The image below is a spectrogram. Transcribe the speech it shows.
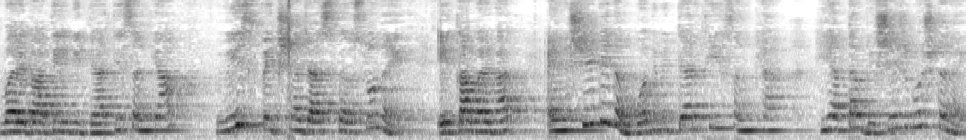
वर्गातील विद्यार्थी संख्या वीसपेक्षा जास्त असू नये. एका वर्गात ऐंशी ते नव्वद विद्यार्थी संख्या ही आता विशेष गोष्ट नाही.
